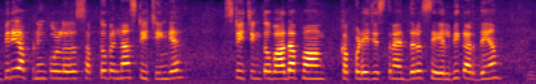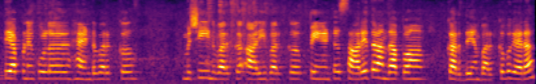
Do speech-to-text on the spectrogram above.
ਵੀਰੇ ਆਪਣੇ ਕੋਲ ਸਭ ਤੋਂ ਪਹਿਲਾਂ ਸਟਿਚਿੰਗ ਹੈ। ਸਟਿਚਿੰਗ ਤੋਂ ਬਾਅਦ ਆਪਾਂ ਕੱਪੜੇ ਜਿਸ ਤਰ੍ਹਾਂ ਇੱਧਰ ਸੇਲ ਵੀ ਕਰਦੇ ਆ ਤੇ ਆਪਣੇ ਕੋਲ hand work machine work aari work paint ਸਾਰੇ ਤਰ੍ਹਾਂ ਦਾ ਆਪਾਂ ਕਰਦੇ ਆ ਵਰਕ ਵਗੈਰਾ।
